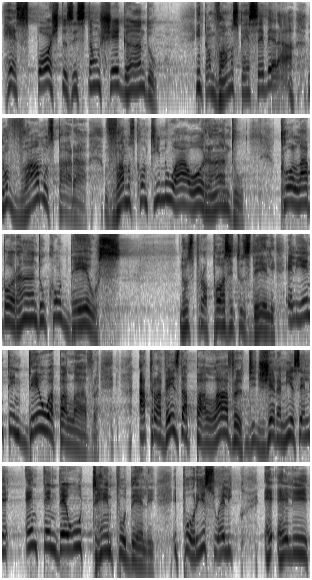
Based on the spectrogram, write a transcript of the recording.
respostas estão chegando. Então vamos perseverar, não vamos parar, vamos continuar orando, colaborando com Deus nos propósitos dele. Ele entendeu a palavra. Através da palavra de Jeremias, ele entendeu o tempo dele. E por isso ele ele,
